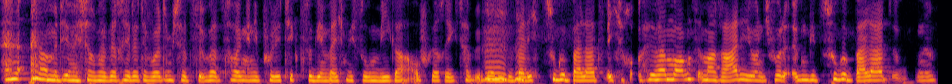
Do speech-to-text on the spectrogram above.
mit dem habe ich darüber geredet, der wollte mich dazu überzeugen, in die Politik zu gehen, weil ich mich so mega aufgeregt habe über diese, weil ich zugeballert, ich höre morgens immer Radio und ich wurde irgendwie zugeballert, eine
